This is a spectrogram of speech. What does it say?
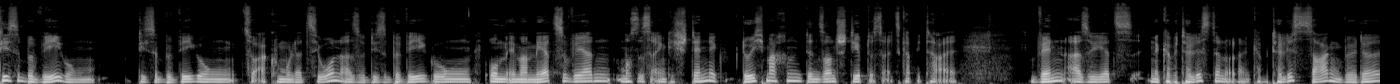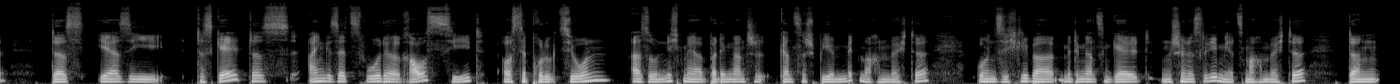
diese Bewegung diese Bewegung zur Akkumulation, also diese Bewegung, um immer mehr zu werden, muss es eigentlich ständig durchmachen, denn sonst stirbt es als Kapital. Wenn also jetzt eine Kapitalistin oder ein Kapitalist sagen würde, dass er sie das Geld, das eingesetzt wurde, rauszieht aus der Produktion, also nicht mehr bei dem ganzen, Spiel mitmachen möchte und sich lieber mit dem ganzen Geld ein schönes Leben jetzt machen möchte, dann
